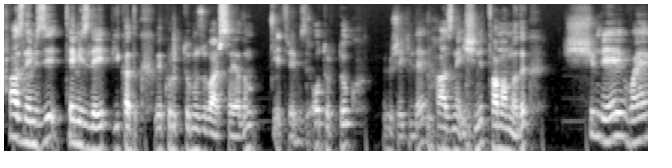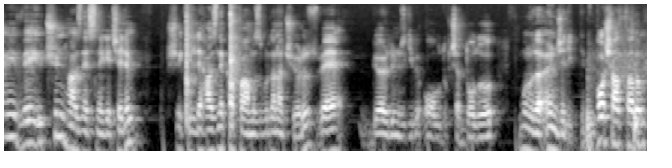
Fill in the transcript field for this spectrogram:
Haznemizi temizleyip yıkadık ve kuruttuğumuzu varsayalım. Filtremizi oturttuk. Bu şekilde hazne işini tamamladık. Şimdi Xiaomi V3'ün haznesine geçelim. Bu şekilde hazne kapağımızı buradan açıyoruz ve gördüğünüz gibi oldukça dolu. Bunu da öncelikle bir boşaltalım.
